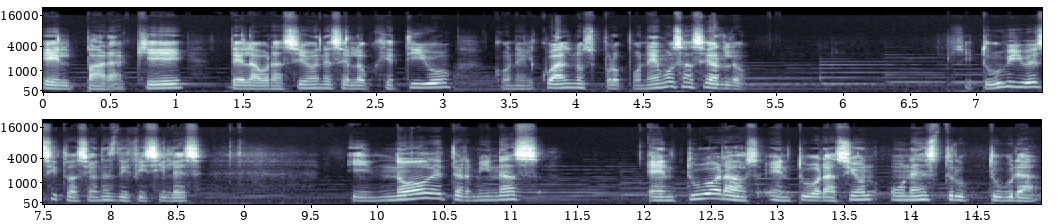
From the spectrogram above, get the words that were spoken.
El para qué de la oración es el objetivo con el cual nos proponemos hacerlo si tú vives situaciones difíciles y no determinas en tu, oración, una estructura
